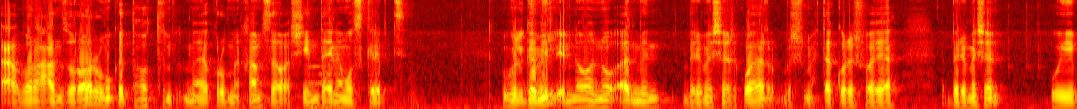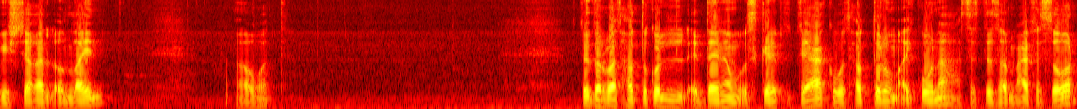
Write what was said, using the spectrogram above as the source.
عبارة عن زرار وممكن تحط ما يقرب من خمسة وعشرين Dynamo script والجميل إن هو no admin permission require مش محتاج كل شوية permission وبيشتغل أونلاين. اهوت تقدر بقى تحط كل ال Dynamo script بتاعك وتحط لهم أيقونة على أساس تظهر معايا في الصور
